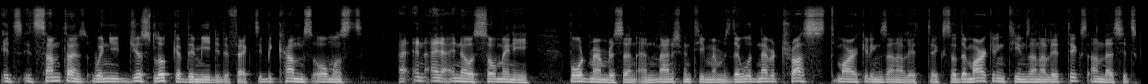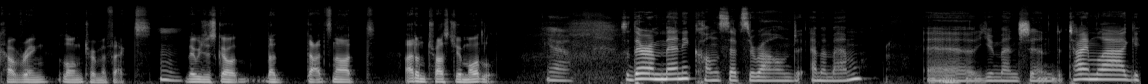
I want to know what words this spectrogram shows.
it's it's sometimes when you just look at the immediate effects, it becomes almost. And I, I know so many board members and, and management team members that would never trust marketing's analytics. So the marketing team's analytics, unless it's covering long-term effects, mm. they would just go, "But that's not. I don't trust your model." Yeah. So there are many concepts around MMM. Uh, you mentioned the time lag,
